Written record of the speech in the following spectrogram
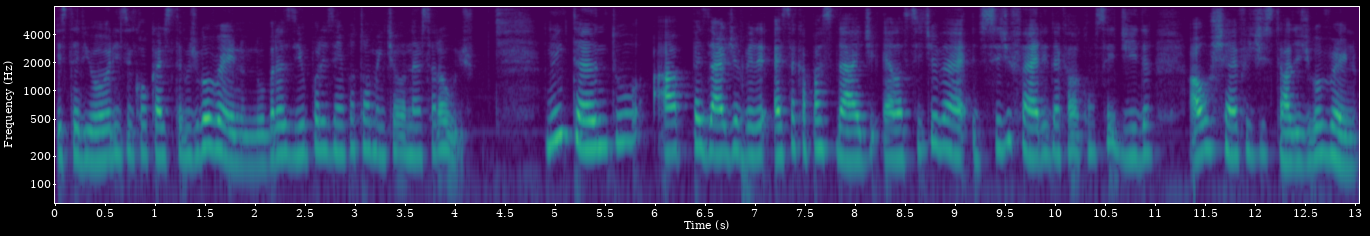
exteriores em qualquer sistema de governo. No Brasil, por exemplo, atualmente é o Ernesto Araújo. No entanto, apesar de haver essa capacidade, ela se, tiver, se difere daquela concedida ao chefe de Estado e de governo,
